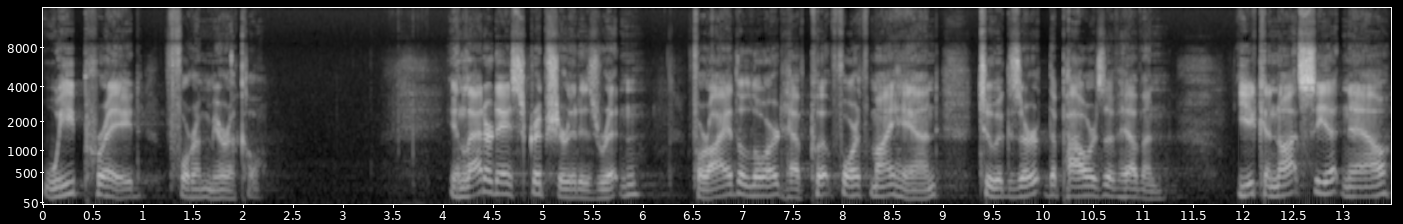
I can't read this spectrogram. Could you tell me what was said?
we prayed for a miracle. In latter day scripture, it is written, For I, the Lord, have put forth my hand to exert the powers of heaven. Ye cannot see it now,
